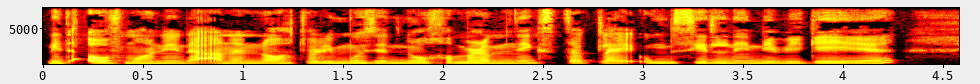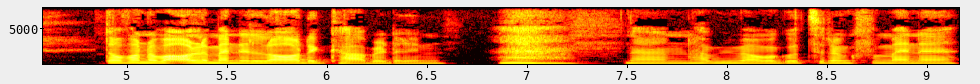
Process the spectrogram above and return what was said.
nicht aufmachen in der einen Nacht, weil ich muss ja noch einmal am nächsten Tag gleich umsiedeln in die WG. Da waren aber alle meine Ladekabel drin. Dann habe ich mir aber Gott sei Dank von meinen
